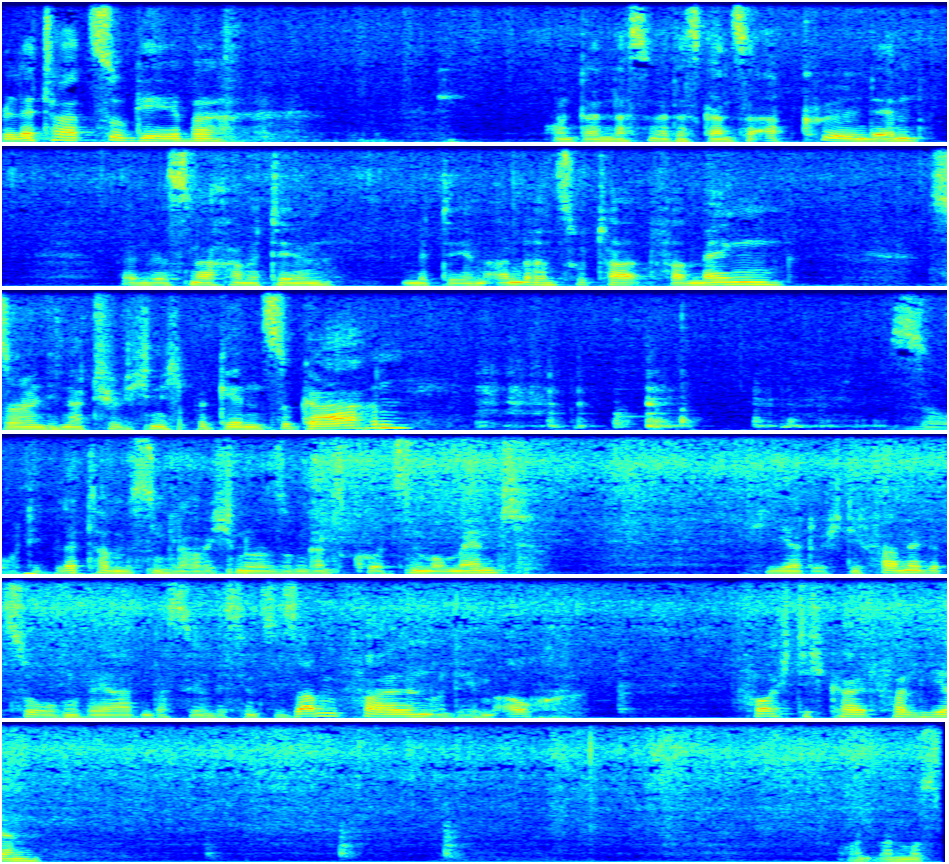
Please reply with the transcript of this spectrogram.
Blätter zugebe und dann lassen wir das Ganze abkühlen, denn wenn wir es nachher mit den, mit den anderen Zutaten vermengen, sollen die natürlich nicht beginnen zu garen. So, die Blätter müssen, glaube ich, nur so einen ganz kurzen Moment hier durch die Pfanne gezogen werden, dass sie ein bisschen zusammenfallen und eben auch Feuchtigkeit verlieren. Und man muss,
